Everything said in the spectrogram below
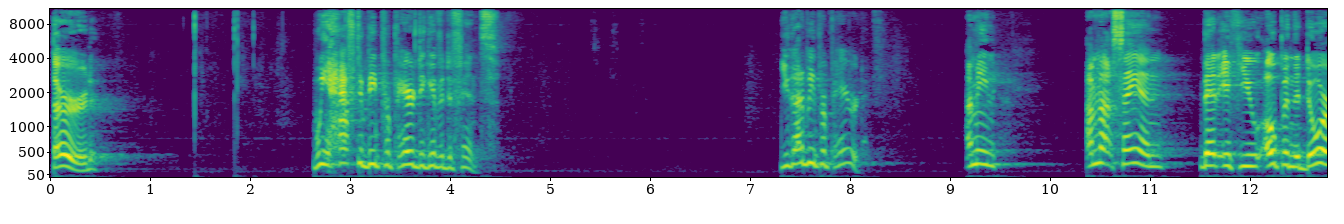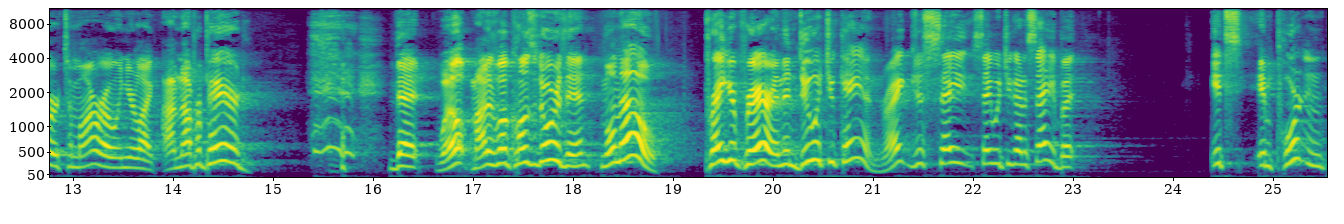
Third, we have to be prepared to give a defense. You got to be prepared. I mean, I'm not saying that if you open the door tomorrow and you're like, I'm not prepared, that, well, might as well close the door then. Well, no. Pray your prayer and then do what you can, right? Just say, say what you got to say. But it's important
